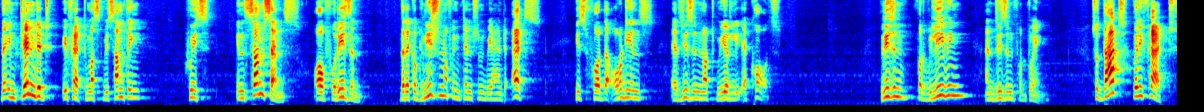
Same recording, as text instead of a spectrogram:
the intended effect must be something which in some sense of reason, the recognition of intention behind x is for the audience a reason not merely a cause. Reason for believing and reason for doing. So, that very fact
